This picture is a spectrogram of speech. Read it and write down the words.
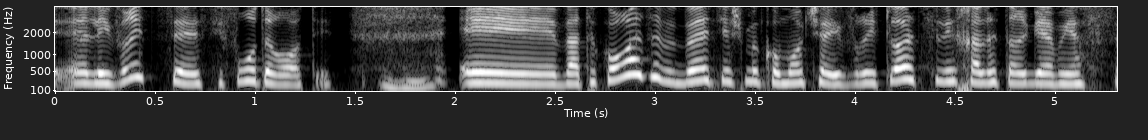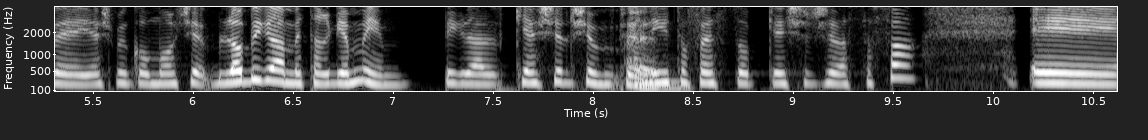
אה, לעברית אה, ספרות אירוטית. אה, ואתה קורא את זה, ובאמת יש מקומות שהעברית לא הצליחה לתרגם יפה, יש מקומות ש... לא בגלל המתרגמים, בגלל כשל שאני כן. תופסת אותו כשל של השפה. אה,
